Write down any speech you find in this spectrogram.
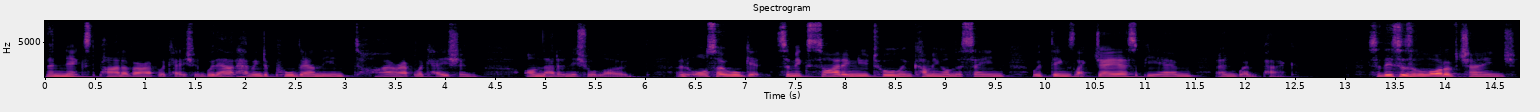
the next part of our application without having to pull down the entire application on that initial load. And also we'll get some exciting new tooling coming on the scene with things like JSPM and Webpack. So this is a lot of change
